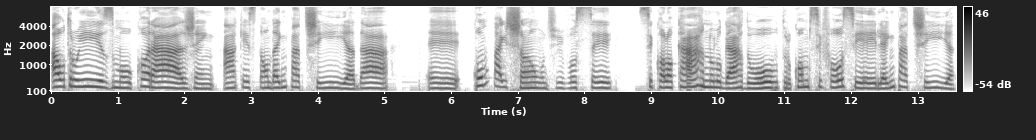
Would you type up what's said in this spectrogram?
altruísmo, coragem, a questão da empatia, da é, compaixão, de você se colocar no lugar do outro como se fosse ele, a empatia,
